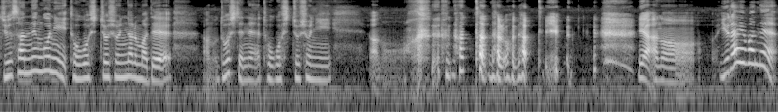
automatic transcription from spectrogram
13年後に統合失調症になるまで、あのどうしてね、統合失調症に、あの、なったんだろうなっていう。いや、あの、由来はね、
